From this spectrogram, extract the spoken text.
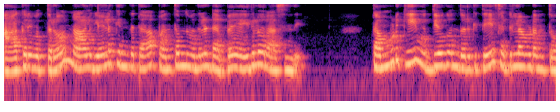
ఆఖరి ఉత్తరం నాలుగేళ్ళ కిందట పంతొమ్మిది వందల డెబ్బై ఐదులో రాసింది. తమ్ముడికి ఉద్యోగం దొరికితే సెటిల్ అవ్వడంతో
